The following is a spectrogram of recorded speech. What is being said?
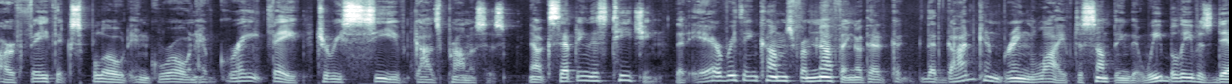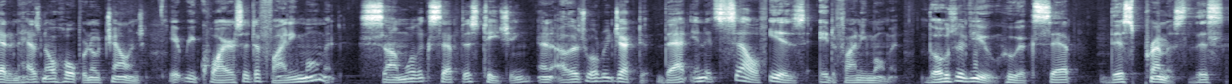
our faith explode and grow and have great faith to receive God's promises. Now, accepting this teaching that everything comes from nothing, or that, that God can bring life to something that we believe is dead and has no hope or no challenge, it requires a defining moment. Some will accept this teaching and others will reject it. That in itself is a defining moment. Those of you who accept this premise, this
